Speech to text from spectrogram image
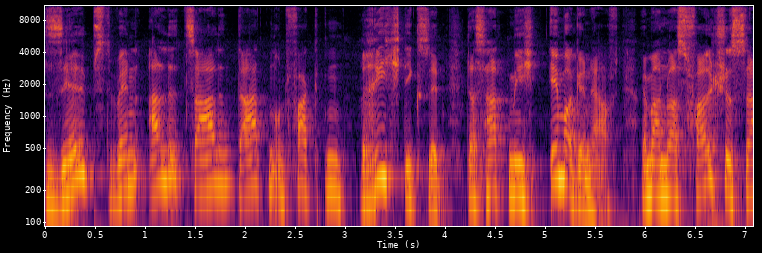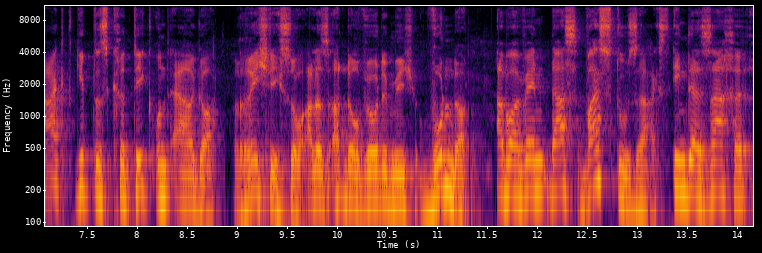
selbst wenn alle Zahlen, Daten und Fakten richtig sind. Das hat mich immer genervt. Wenn man was Falsches sagt, gibt es Kritik und Ärger. Richtig so. Alles andere würde mich wundern. Aber wenn das, was du sagst, in der Sache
